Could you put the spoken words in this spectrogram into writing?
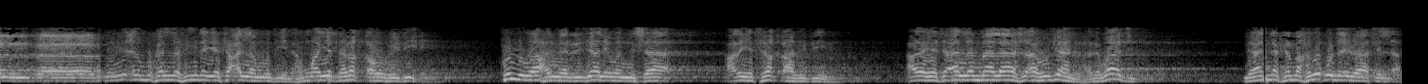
الألباب. جميع المكلفين يتعلموا دينهم وأن يتفقهوا في دينهم. كل واحد من الرجال والنساء عليه يتفقه في دينه. عليه يتعلم ما لا يسعه جهله. هذا واجب. لأنك مخلوق لعبادة الله.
